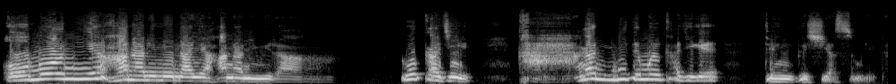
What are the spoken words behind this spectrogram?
어머니의 하나님이 나의 하나님이라 그것까지 강한 믿음을 가지게 된 것이었습니다.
